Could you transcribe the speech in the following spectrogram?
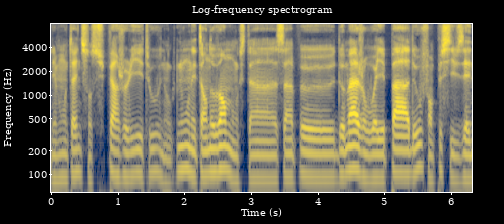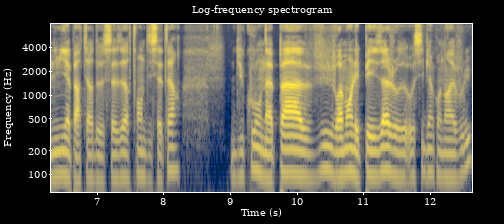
les montagnes sont super jolies et tout. Donc nous, on était en novembre, donc c'était un... c'est un peu dommage, on voyait pas de ouf. En plus, il faisait nuit à partir de 16h30, 17h. Du coup, on n'a pas vu vraiment les paysages aussi bien qu'on aurait voulu.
